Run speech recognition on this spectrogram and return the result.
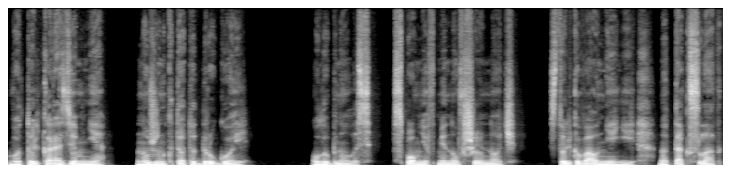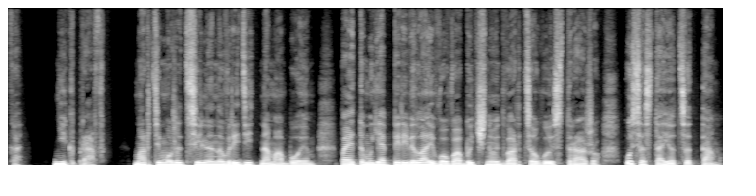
Вот только разве мне нужен кто-то другой? Улыбнулась, вспомнив минувшую ночь. Столько волнений, но так сладко. Ник прав. Марти может сильно навредить нам обоим, поэтому я перевела его в обычную дворцовую стражу. Пусть остается там.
